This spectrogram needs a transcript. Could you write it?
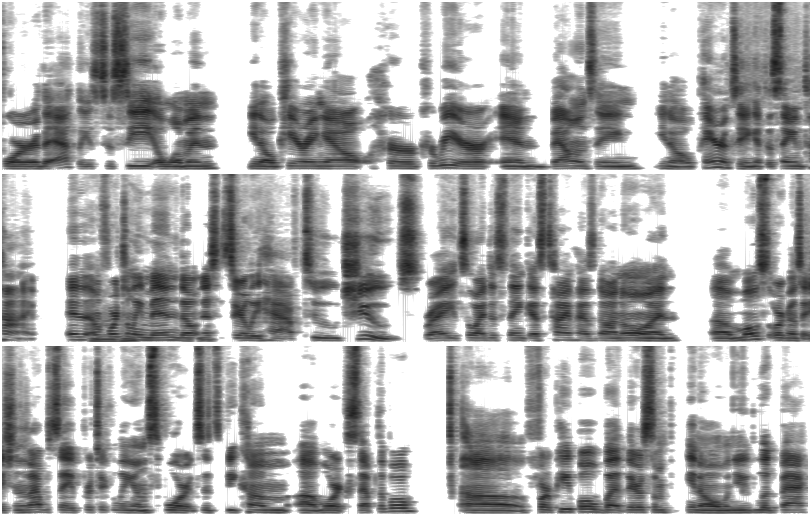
for the athletes to see a woman, you know, carrying out her career and balancing, you know, parenting at the same time. And mm-hmm. unfortunately, mm-hmm. men don't necessarily have to choose, right? So I just think as time has gone on, uh, most organizations, and I would say particularly in sports, it's become uh, more acceptable uh, for people. But there's some, you know, when you look back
